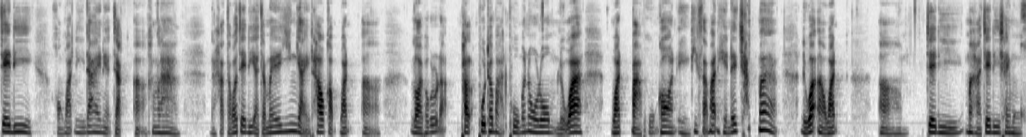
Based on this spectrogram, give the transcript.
เจดีย์ของวัดนี้ได้เนี่ยจากข้างล่างนะครับ แต่ว่าเจดีย์อาจจะไม่ได้ยิ่งใหญ่เท่ากับวัดลอยพระพุทธบาทภูมโนรม หรือว่าวัดป่าภูกรเองที่สามารถเห็นได้ชัดมาก หรือว่าวัดเจดีมหาเจดีชัยมงค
